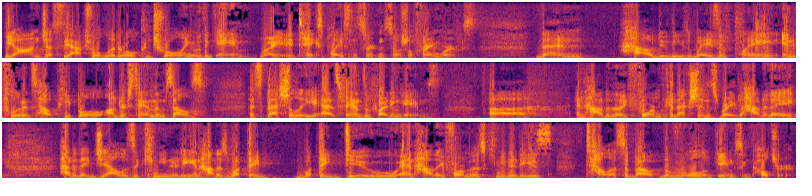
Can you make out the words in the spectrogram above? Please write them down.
beyond just the actual literal controlling of the game, right? It takes place in certain social frameworks. Then how do these ways of playing influence how people understand themselves, especially as fans of fighting games? Uh, and how do they form connections, right? How do they how do they gel as a community and how does what they what they do and how they form those communities tell us about the role of games in culture?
